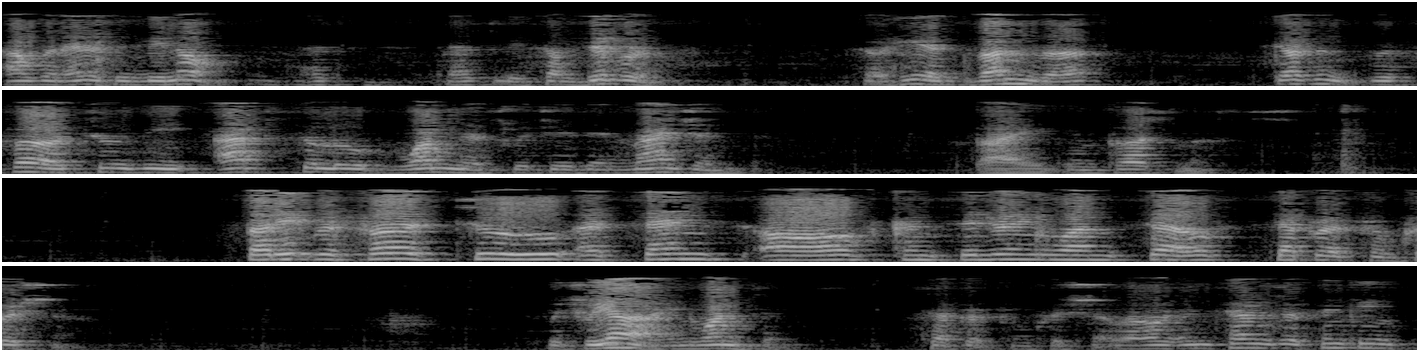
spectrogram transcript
how can anything be known? There has, there has to be some difference. So here, dvandva doesn't refer to the absolute oneness which is imagined by impersonalists. But it refers to a sense of considering oneself separate from Krishna. Which we are, in one sense, separate from Krishna. Well, in terms of thinking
